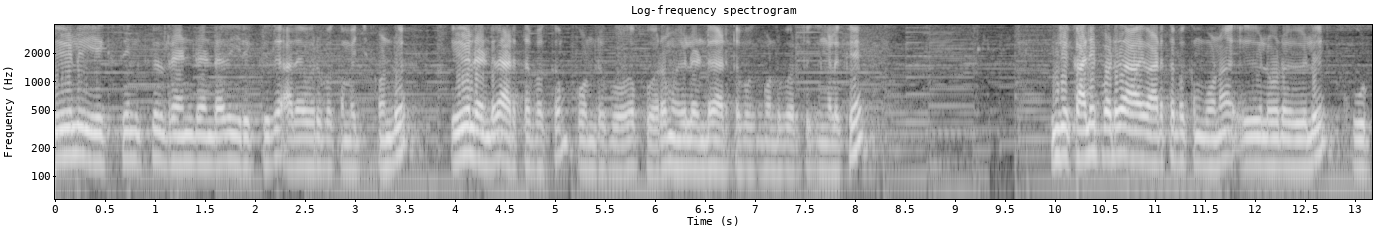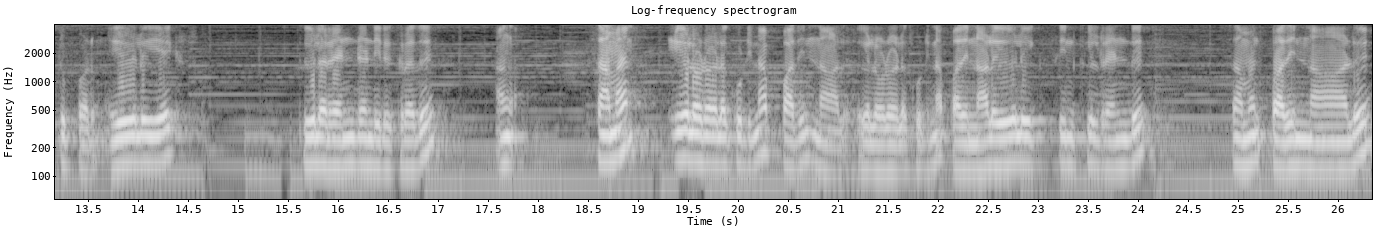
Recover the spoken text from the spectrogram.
ஏழு எக்ஸின் கீழ் ரெண்டுன்றது இருக்குது அதை ஒரு பக்கம் வச்சுக்கொண்டு ஏழுன்றது அடுத்த பக்கம் கொண்டு போக போகிறோம் ஏழுன்றது அடுத்த பக்கம் கொண்டு போகிறதுக்கு எங்களுக்கு இங்கே கழிப்படுது அடுத்த பக்கம் போனால் ஏழோட ஏழு கூட்டுப்படும். ஏழு எக்ஸ் கீழே ரெண்டு ரெண்டு இருக்கிறது. அங் சமன் ஏழோட வேலை கூட்டினா பதினாலு. ஏழோட வேலை கூட்டினா பதினாலு. ஏழு எக்ஸின் கீழ் ரெண்டு சமன் பதினாலு.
